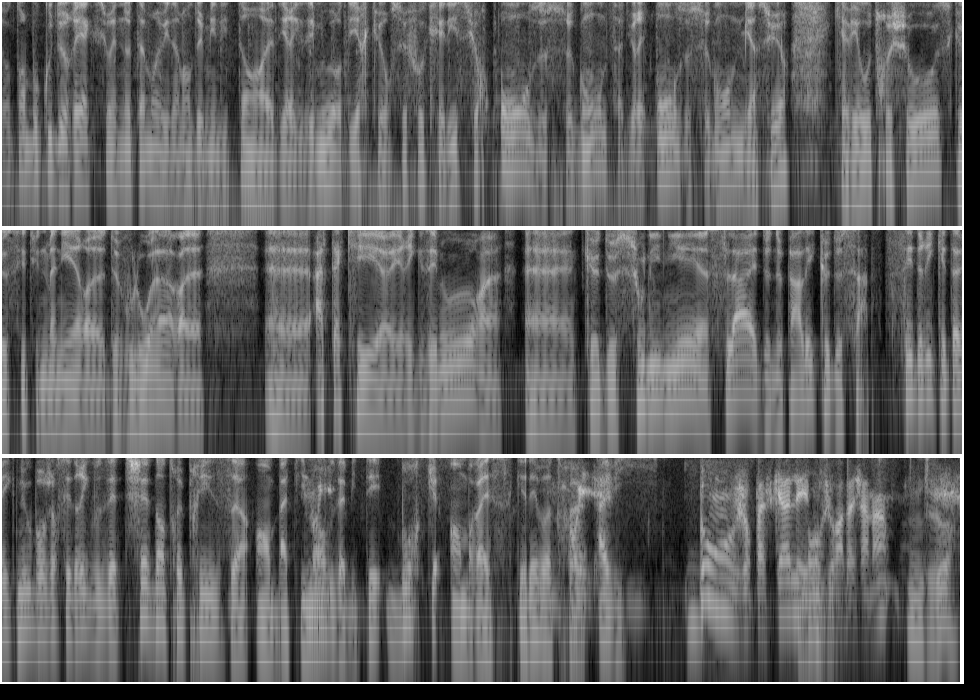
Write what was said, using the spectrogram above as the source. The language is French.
J'entends beaucoup de réactions, et notamment évidemment de militants euh, d'Éric Zemmour, dire qu'on se focalise sur 11 secondes, ça a duré 11 secondes bien sûr, qu'il y avait autre chose, que c'est une manière euh, de vouloir... Euh, euh, attaquer Éric Zemmour euh, que de souligner cela et de ne parler que de ça. Cédric est avec nous. Bonjour Cédric, vous êtes chef d'entreprise en bâtiment, vous habitez Bourg-en-Bresse. Quel est votre Oui. avis? Bonjour Pascal et Bonjour. bonjour, à Benjamin. Bonjour.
